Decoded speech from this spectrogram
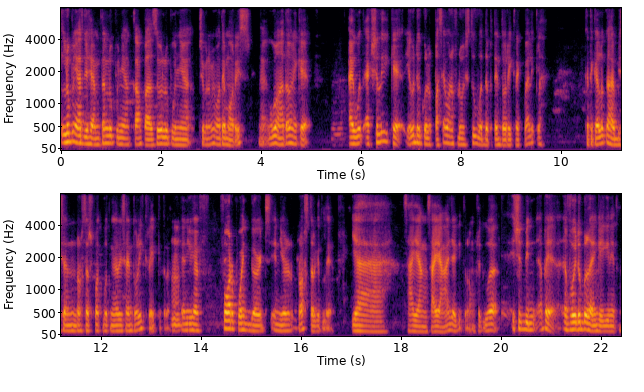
lu punya RJ Hampton, lu punya Campazzo, lu punya siapa namanya Montemoris. Nah, gue nggak tahu nih kayak I would actually kayak ya udah gue lepas ya one of those two buat dapetin Torrey Craig balik lah. Ketika lu kehabisan roster spot buat nge-resign Torrey Craig gitu lah. Hmm. And you have four point guards in your roster gitu lah ya. Ya sayang sayang aja gitu loh maksud gue it should be apa ya avoidable lah yang kayak gini tuh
